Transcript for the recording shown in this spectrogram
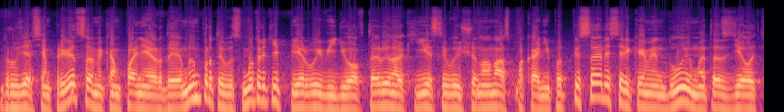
Друзья, всем привет! С вами компания RDM Import и вы смотрите первый видео авторынок. Если вы еще на нас пока не подписались, рекомендуем это сделать.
